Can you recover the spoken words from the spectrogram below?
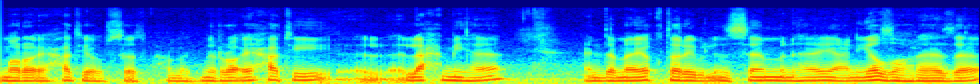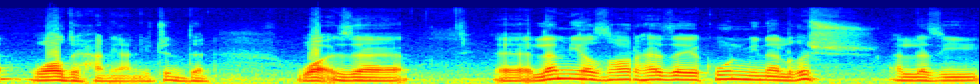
من رائحتها أستاذ محمد؟ من رائحة لحمها عندما يقترب الإنسان منها يعني يظهر هذا واضحا يعني جدا. وإذا آه، لم يظهر هذا يكون من الغش الذي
